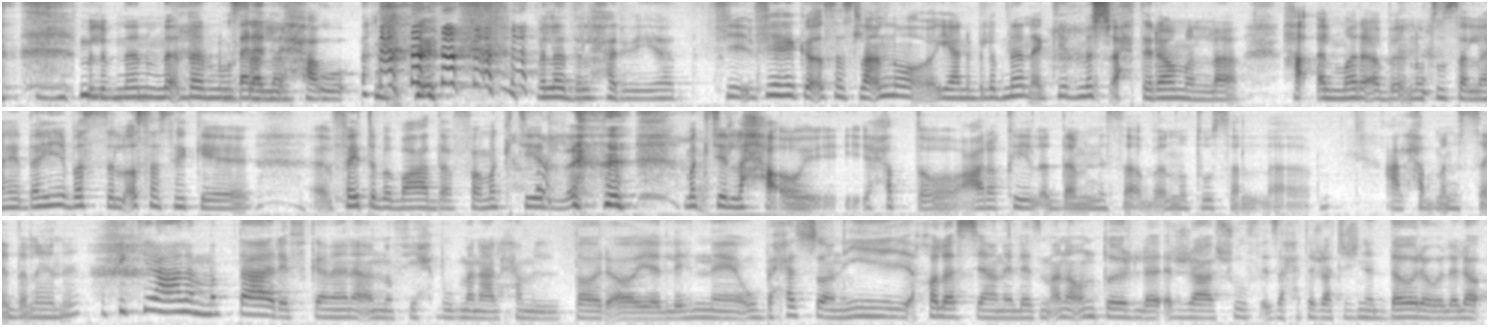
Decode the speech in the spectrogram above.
بلبنان بنقدر نوصل للحب بلد الحريات. في في هيك قصص لأنه يعني بلبنان أكيد مش احتراما لحق المرأة بأنه توصل لهيدا هي بس القصص هيك فايتة ببعضها فما كتير ما كتير لحقوا يحطوا عراقيل قدام النساء بأنه توصل على الحب من الصيدلانه وفي كتير عالم ما بتعرف كمان إنه في حبوب منع الحمل الطارئه يلي هن وبحسوا هي خلص يعني لازم أنا أنطر لأرجع أشوف إذا حترجع تجيني الدورة ولا لا.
